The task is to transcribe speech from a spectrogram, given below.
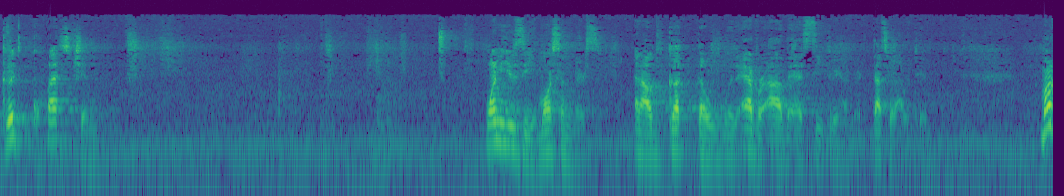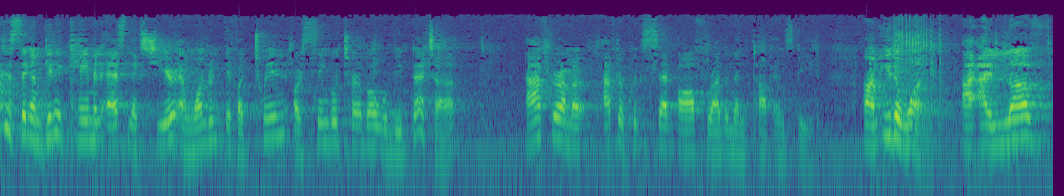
good question. 1UZ, more cylinders. and I'll gut the whatever out of the SC300. That's what I would do. Mark is saying I'm getting a Cayman S next year and wondering if a twin or single turbo would be better after I'm a, after a quick set off rather than top end speed. Um, either one. I, I love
